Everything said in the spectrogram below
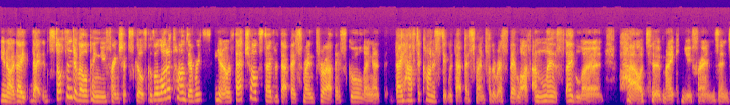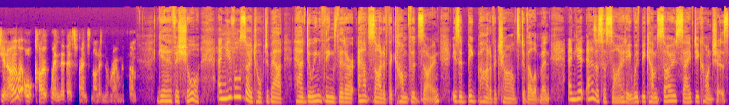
you know, they, they it stops them developing new friendship skills because a lot of times every, you know, if that child stays with that best friend throughout their schooling, it, they have to kind of stick with that best friend for the rest of their life unless they learn how to make new friends and, you know, or cope when their best friend's not in the room with them. Yeah, for sure. And you've also talked about how doing things that are outside of the comfort zone is a big part of a child's development. And yet, as a society, we've become so safety conscious,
